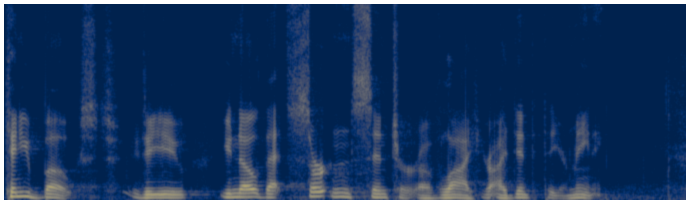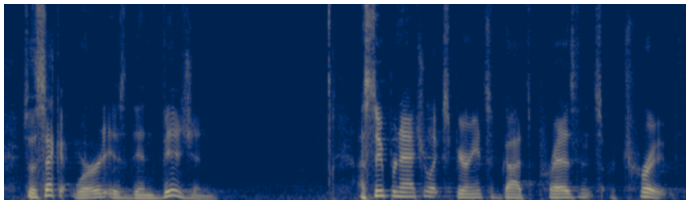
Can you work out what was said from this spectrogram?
Can you boast? Do you, you know that certain center of life, your identity your meaning? So the second word is then vision, a supernatural experience of God's presence or truth.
